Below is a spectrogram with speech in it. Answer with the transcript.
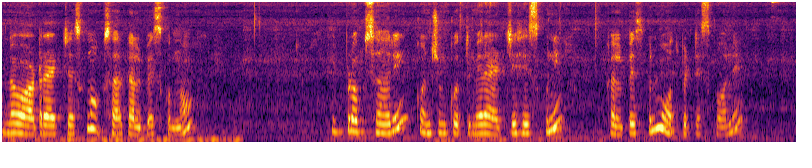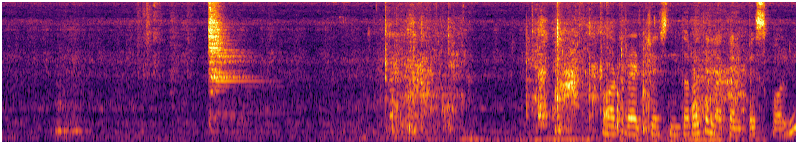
ఇలా వాటర్ యాడ్ చేసుకుని ఒకసారి కలిపేసుకుందాం. ఇప్పుడు ఒకసారి కొంచెం కొత్తిమీర యాడ్ చేసేసుకుని కలిపేసుకుని మూత పెట్టేసుకోవాలి. వాటర్ యాడ్ చేసిన తర్వాత ఇలా కలిపేసుకోవాలి.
